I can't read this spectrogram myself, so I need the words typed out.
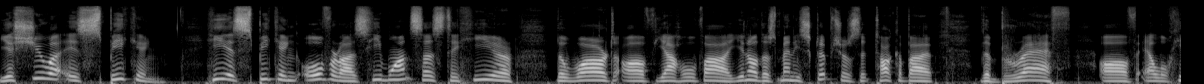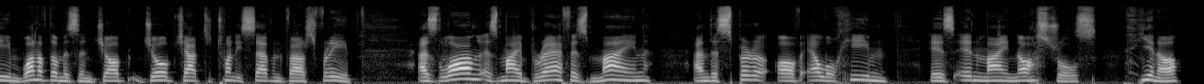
Yeshua is speaking. He is speaking over us. He wants us to hear the word of Yahovah. You know, there's many scriptures that talk about the breath of Elohim. One of them is in Job, Job chapter 27, verse 3. As long as my breath is mine and the spirit of Elohim is in my nostrils, you know,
